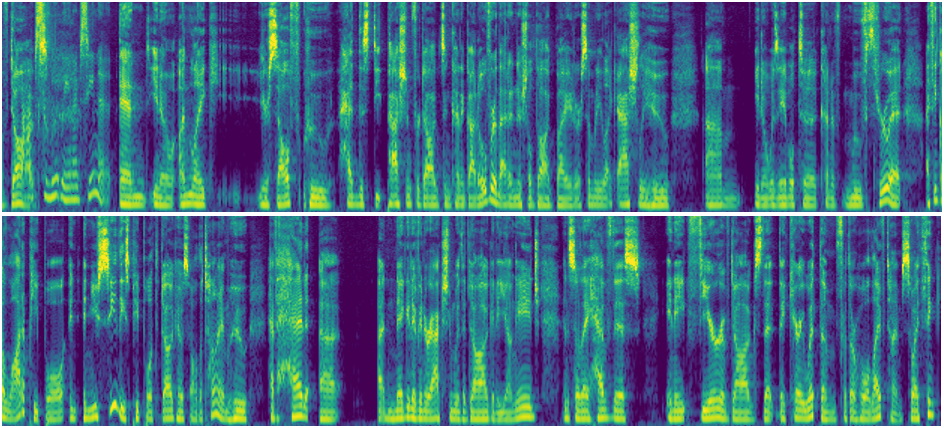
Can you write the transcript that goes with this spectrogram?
of dogs. Absolutely, and I've seen it. And you know, unlike yourself who had this deep passion for dogs and kind of got over that initial dog bite, or somebody like Ashley who, um, you know, was able to kind of move through it. I think a lot of people, and, and you see these people at the doghouse all the time, who have had a, a negative interaction with a dog at a young age, and so they have this innate fear of dogs that they carry with them for their whole lifetime. So I think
